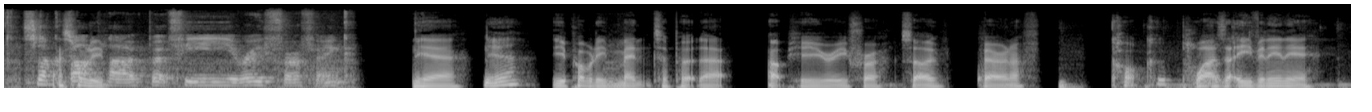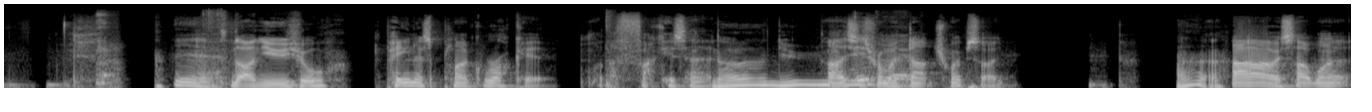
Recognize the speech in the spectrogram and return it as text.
It's like That's a butt probably- plug, but for your urethra, I think. Yeah. Yeah, You're probably meant to put that up your urethra. So fair enough. cock plug. Why is that even in here? Yeah, It's not unusual. penis plug rocket. What the fuck is that? Not unusual. Oh, this is from a Dutch website. Ah. Oh, it's like one.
